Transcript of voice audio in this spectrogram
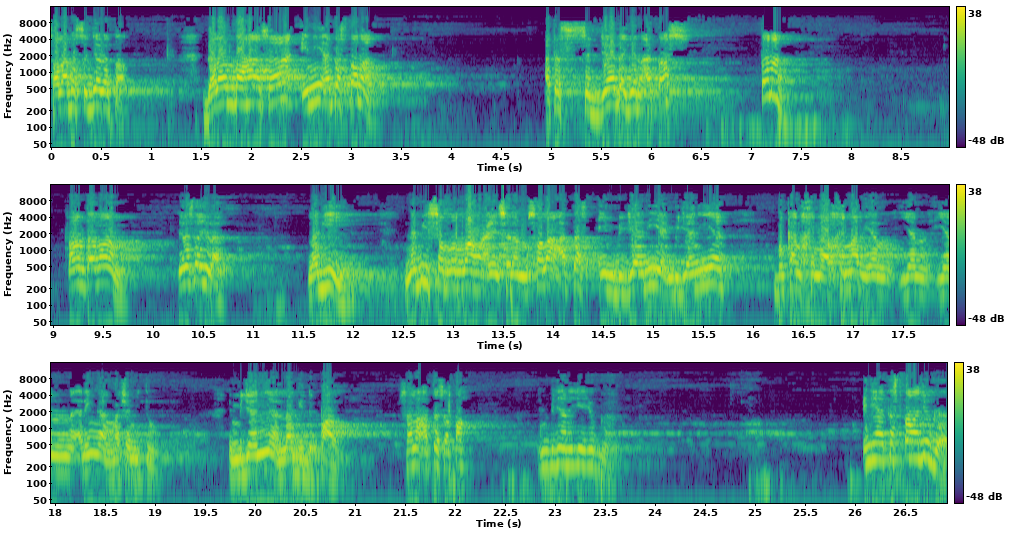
Salat atas sejadah tak? Dalam bahasa ini atas tanah. Atas sejadah dan atas tanah. Faham tak faham? Jelas tak jelas? Lagi. Nabi sallallahu alaihi wasallam salat atas imbijaniyah, imbijaniyah bukan khimar khimar yang yang yang ringan macam itu. Imbijannya lagi depan salah atas apa? Imbijannya juga. Ini atas tanah juga.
